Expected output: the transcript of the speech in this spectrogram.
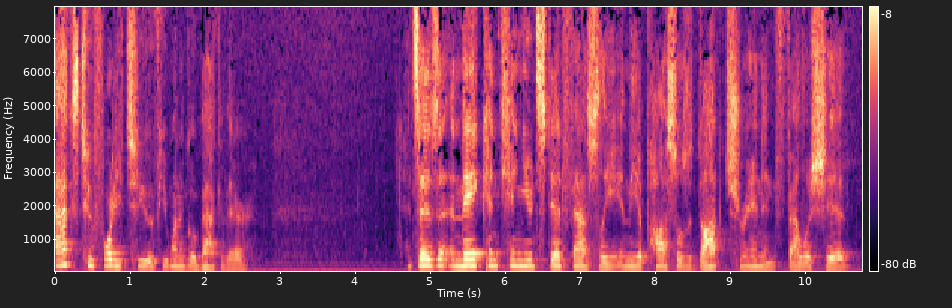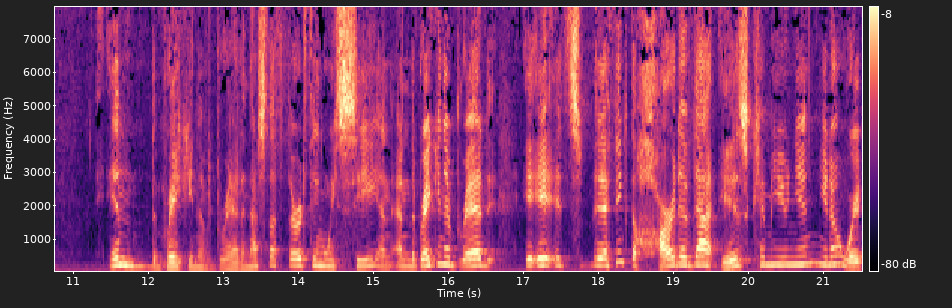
Acts 2.42, if you want to go back there. It says, and they continued steadfastly in the apostles' doctrine and fellowship in the breaking of bread. And that's the third thing we see. And, and the breaking of bread, it, it's, I think the heart of that is communion, you know, where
